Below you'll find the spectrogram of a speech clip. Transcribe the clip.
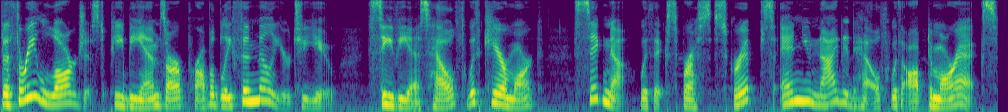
The three largest PBMs are probably familiar to you CVS Health with Caremark, Cigna with Express Scripts, and United Health with OptumRx.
